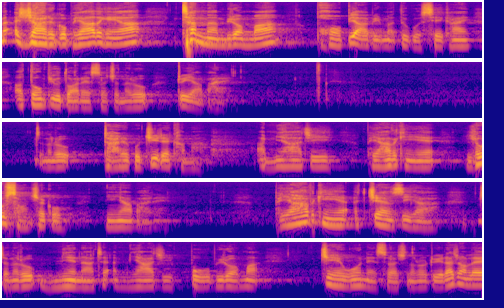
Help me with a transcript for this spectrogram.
မယ့်အရာတွေကိုဘုရားသခင်ကထပ်မံပြီးတော့မှဖော်ပြပြီးမှသူ့ကိုစေခိုင်းအသုံးပြုသွားတယ်ဆိုတော့ကျွန်တော်တို့တွေ့ရပါတယ်ကျွန်တော်တို့ဒါတွေကိုကြည့်တဲ့အခါမှာအများကြီးဘုရားသခင်ရဲ့လှုပ်ဆောင်ချက်ကိုမြင်ရပါတယ်ဘုရားသခင်ရဲ့အကြံစီဟာ ကျွန်တော်တို့မြင်တာထက်အများကြီးပိုပြီးတော့မှကျယ်ဝန်းတယ်ဆိုတာကျွန်တော်တို့တွေ့ဒါကြောင့်လဲ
